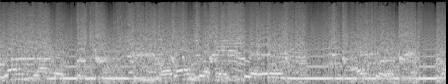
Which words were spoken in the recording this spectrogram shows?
Long jacket. Or long jacket. Okay.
